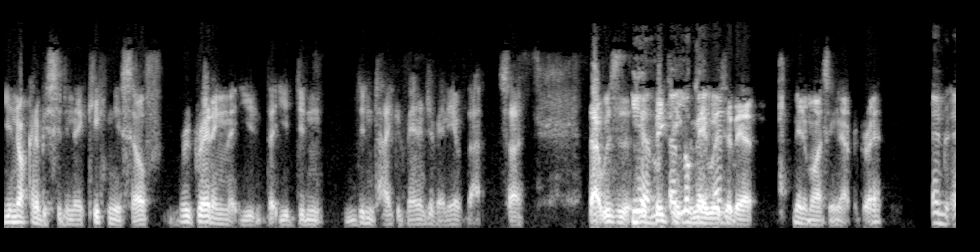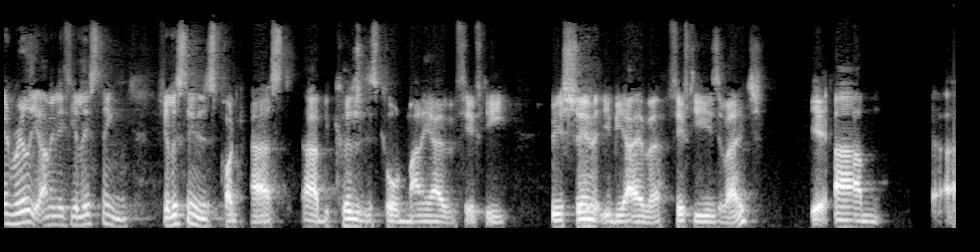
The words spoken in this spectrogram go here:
you're not going to be sitting there kicking yourself, regretting that you that you didn't didn't take advantage of any of that. So that was the, yeah, the big thing for me was about minimizing that regret. And, and really, I mean, if you're listening, if you're listening to this podcast uh, because it is called Money Over Fifty, we assume that you'd be over fifty years of age. Yeah. Um, uh,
